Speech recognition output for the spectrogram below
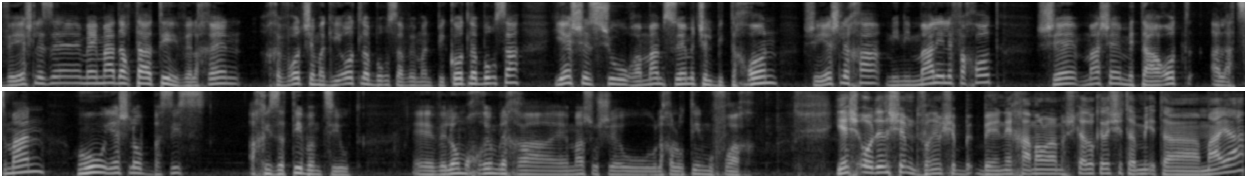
ויש לזה מימד הרתעתי, ולכן חברות שמגיעות לבורסה ומנפיקות לבורסה, יש איזושהי רמה מסוימת של ביטחון שיש לך, מינימלי לפחות, שמה שהן מתארות על עצמן, הוא, יש לו בסיס אחיזתי במציאות, אה, ולא מוכרים לך אה, משהו שהוא לחלוטין מופרך. יש עוד איזה שהם דברים שבעיניך אמרנו על המשקיע הזאת, כזה שאת המ- את המאיה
